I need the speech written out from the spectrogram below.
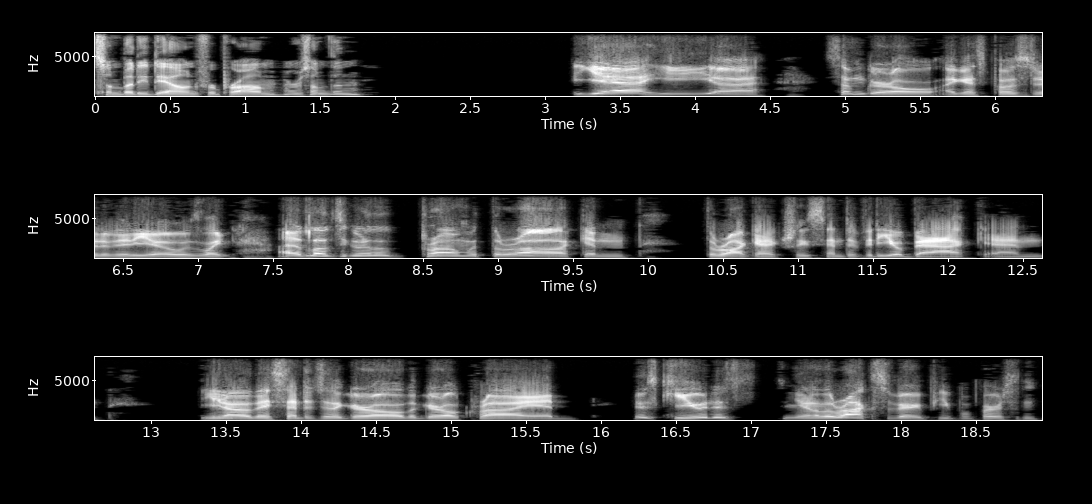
somebody down for prom or something. Yeah, he uh some girl I guess posted a video was like, I'd love to go to the prom with The Rock and The Rock actually sent a video back and you know, they sent it to the girl, the girl cried. It was cute. It's you know, The Rock's a very people person.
